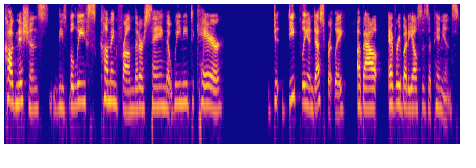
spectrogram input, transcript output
cognitions these beliefs coming from that are saying that we need to care deeply and desperately about everybody else's opinions.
